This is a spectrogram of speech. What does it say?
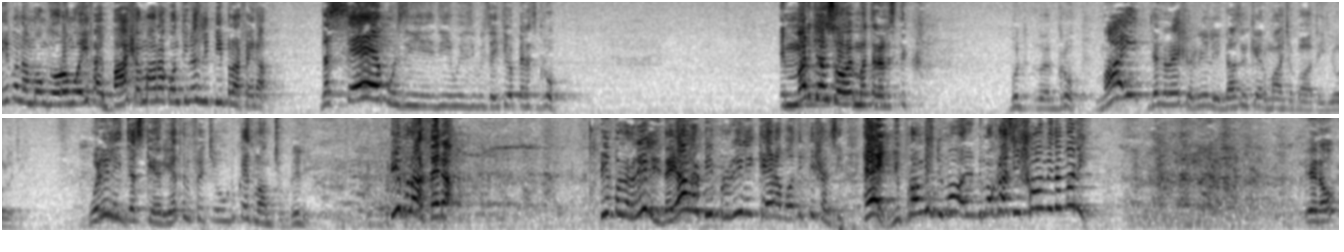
even among the Oromo, if I bash Amara continuously, people are fed up. The same with the, the, with, with the Ethiopian group. Emergence of a materialistic group. My generation really doesn't care much about ideology. Really just care. Really. People are fed up. People really, the younger people really care about efficiency. Hey, you promised demo- democracy, show me the money. you know?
